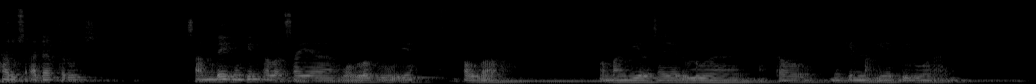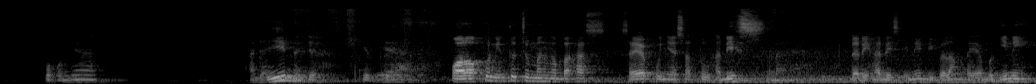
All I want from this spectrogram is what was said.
harus ada terus someday mungkin kalau saya wallahu ya Allah memanggil saya duluan atau mungkin manggil duluan pokoknya adain aja gitu. Iya. walaupun itu cuma ngebahas saya punya satu hadis. Nah dari hadis ini dibilang kayak begini.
